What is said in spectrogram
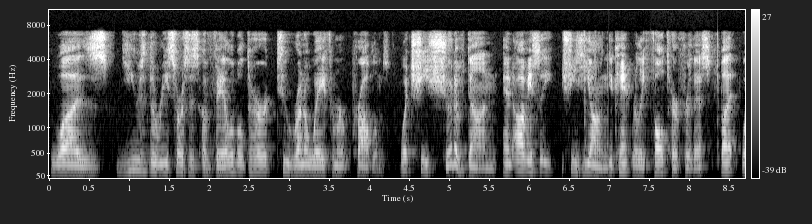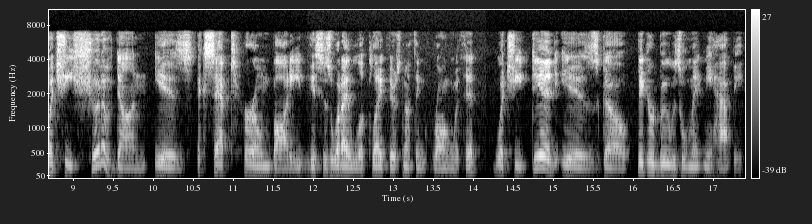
was use the resources available to her to run away from her problems. What she should have done, and obviously she's young, you can't really fault her for this, but what she should have done is accept her own body. This is what I look like, there's nothing wrong with it. What she did is go, bigger boobs will make me happy.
